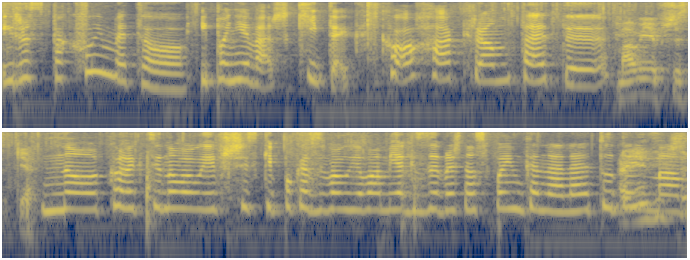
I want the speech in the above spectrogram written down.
i rozpakujmy to. I ponieważ Kitek kocha krampety, Mam je wszystkie. no kolekcjonował je wszystkie, pokazywał je wam jak zebrać na swoim kanale. A Tutaj jest ich mamy...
